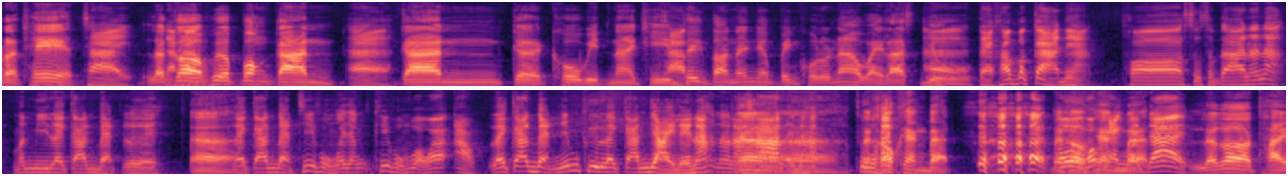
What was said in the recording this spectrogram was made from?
ประเทศ ใช่แล้วก็นะครับเพื่อป้องกันอ่า การเกิดโควิด ครับ -19 ซึ่งตอนนั้นยังเป็นโคโรนาไวรัสอยู่เออแต่เขาประกาศเนี่ย พอสุดสัปดาห์นั้นอะมันมีรายการแบดเลย อ่า รายการแบดที่ผมก็ยังที่ผมบอกว่าอ้าวรายการแบดนี้มันคือรายการใหญ่เลยนะนานาชาติเลยนะอ่าถูกแต่ไหมเขาแข่งแบดแต่เออเขาเขาแข่แข่งงแบแบดดได้แล้วก็ไทย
